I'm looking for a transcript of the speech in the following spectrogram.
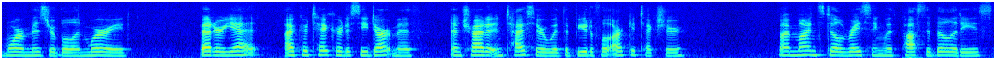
more miserable and worried. Better yet, I could take her to see Dartmouth and try to entice her with the beautiful architecture. My mind still racing with possibilities,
